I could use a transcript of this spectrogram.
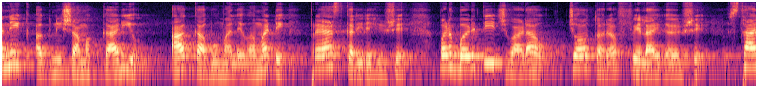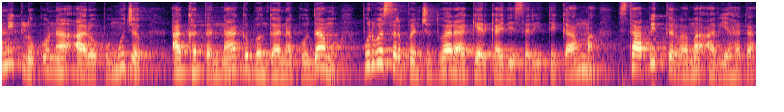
અનેક અગ્નિશામક ગાડીઓ આગ કાબૂમાં લેવા માટે પ્રયાસ કરી રહ્યું છે. પણ બળતી જ્વાળાઓ ચોતરફ ફેલાઈ ગયું છે. સ્થાનિક લોકોના આરોપો મુજબ, આ ખતરનાક ભંગાના ગોદામો પૂર્વ સરપંચ દ્વારા ગેરકાયદેસર રીતે ગામમાં સ્થાપિત કરવામાં આવ્યા હતા.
